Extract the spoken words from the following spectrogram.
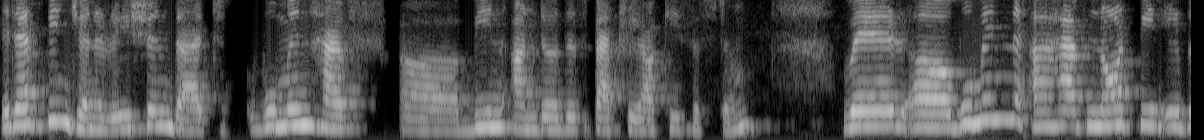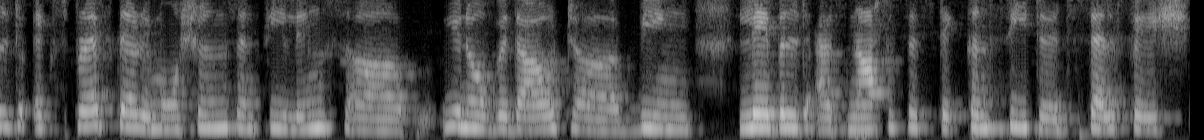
it has been generation that women have uh, been under this patriarchy system where uh, women uh, have not been able to express their emotions and feelings, uh, you know, without uh, being labeled as narcissistic, conceited, selfish,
